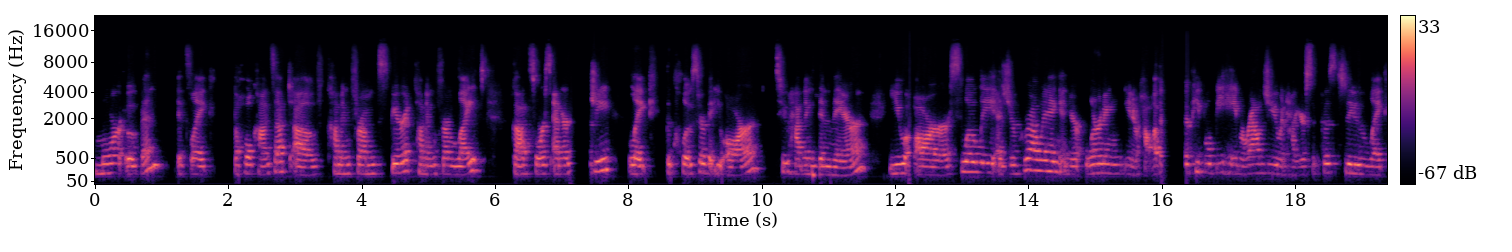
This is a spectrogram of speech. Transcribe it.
more open. It's like the whole concept of coming from spirit, coming from light, God source energy. Like the closer that you are to having been there, you are slowly, as you're growing and you're learning, you know, how other people behave around you and how you're supposed to like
